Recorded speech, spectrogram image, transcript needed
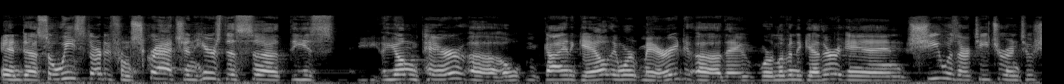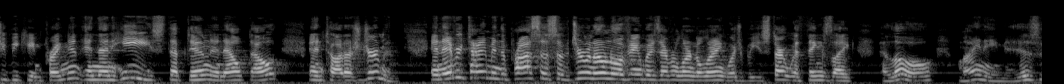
and uh, so we started from scratch. And here's this uh, these a young pair, uh, a guy and a gal. They weren't married. Uh, they were living together, and she was our teacher until she became pregnant. And then he stepped in and helped out and taught us German. And every time in the process of German, I don't know if anybody's ever learned a language, but you start with things like, "Hello, my name is,"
